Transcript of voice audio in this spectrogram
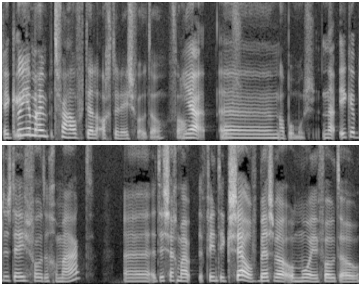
Ik, Kun je mij het verhaal vertellen achter deze foto van ja. ehm, appelmoes? nou, ik heb dus deze foto gemaakt. Eh, het is zeg maar, vind ik zelf, best wel een mooie foto.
